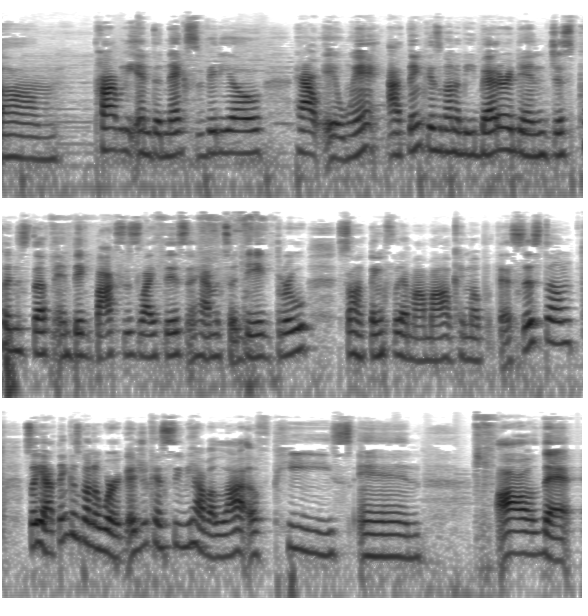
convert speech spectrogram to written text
um, probably in the next video how it went. I think it's going to be better than just putting stuff in big boxes like this and having to dig through. So I'm thankful that my mom came up with that system. So yeah, I think it's going to work. As you can see, we have a lot of P's and all that.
